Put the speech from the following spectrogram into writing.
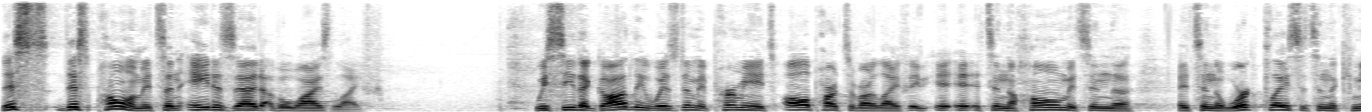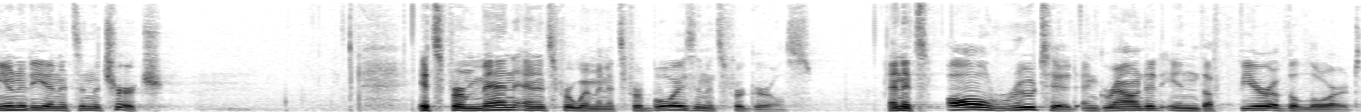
this, this poem, it's an A to Z of a wise life. We see that godly wisdom, it permeates all parts of our life. It, it, it's in the home, it's in the, it's in the workplace, it's in the community, and it's in the church. It's for men and it's for women. It's for boys and it's for girls. And it's all rooted and grounded in the fear of the Lord,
